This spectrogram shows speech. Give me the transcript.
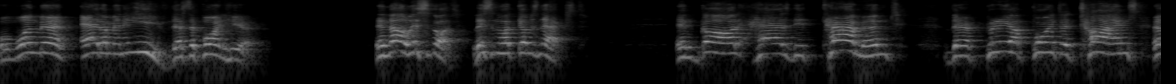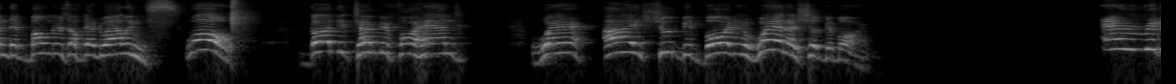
From one man, Adam and Eve, that's the point here. And now listen to us. listen to what comes next. And God has determined their pre-appointed times and the boundaries of their dwellings. Whoa! God determined beforehand where I should be born and when I should be born. Every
